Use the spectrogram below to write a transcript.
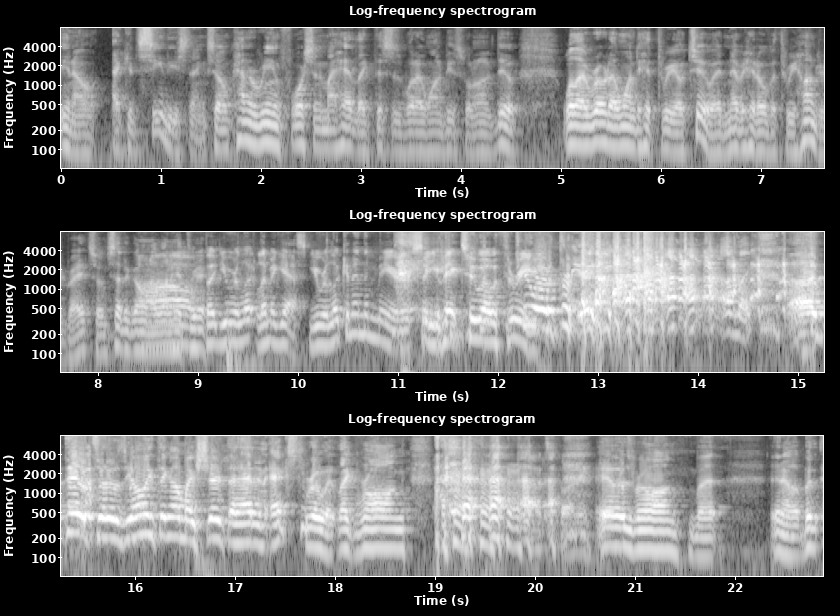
You know, I could see these things. So I'm kind of reinforcing in my head, like, this is what I want to be, this is what I want to do. Well, I wrote I wanted to hit 302. I'd never hit over 300, right? So instead of going, I want to hit Oh, 300. but you were. Look, let me guess. You were looking in the mirror, so you hit 203. 203. I'm like, oh, dude. So it was the only thing on my shirt that had an X through it, like wrong. That's funny. it was wrong, but you know. But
